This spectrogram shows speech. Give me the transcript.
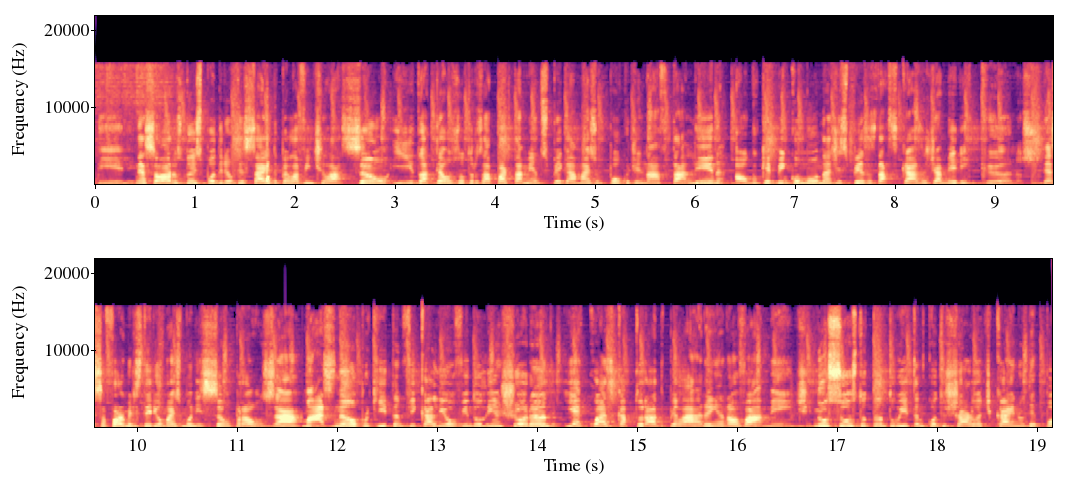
dele. Nessa hora, os dois poderiam ter saído pela ventilação e ido até os outros apartamentos pegar mais um pouco de naftalina, algo que é bem comum nas despesas das casas de americanos. Dessa forma, eles teriam mais munição para usar, mas não, porque Ethan fica ali ouvindo o Liam chorando e é quase capturado pela aranha novamente. No susto, tanto Ethan quanto Charlotte caem no depósito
